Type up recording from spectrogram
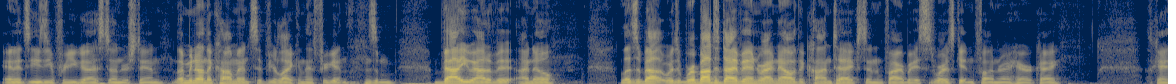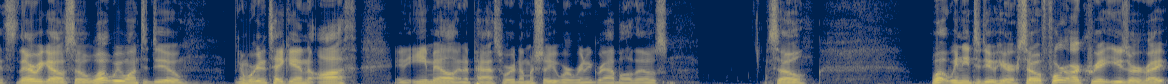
and it's easy for you guys to understand. Let me know in the comments if you're liking this, if you're getting some value out of it. I know let's about we're about to dive in right now with the context and Firebase. This is where it's getting fun right here. Okay. Okay. So there we go. So what we want to do, and we're going to take in auth, an email, and a password. I'm going to show you where we're going to grab all those. So what we need to do here. So for our create user, right?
